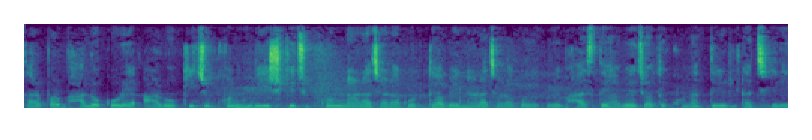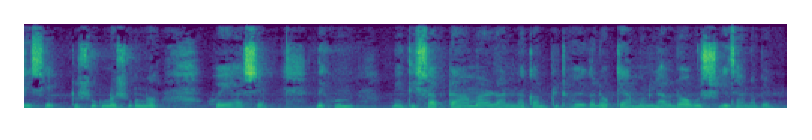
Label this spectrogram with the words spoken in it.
তারপর ভালো করে আরও কিছুক্ষণ, বেশ কিছুক্ষণ নাড়াচাড়া করতে হবে। নাড়াচাড়া করে করে ভাজতে হবে যতক্ষণ না তেলটা ছেড়ে এসে একটু শুকনো শুকনো হয়ে আসে। দেখুন, মেথি শাকটা আমার রান্না কমপ্লিট হয়ে গেল। কেমন লাগল অবশ্যই জানাবেন।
